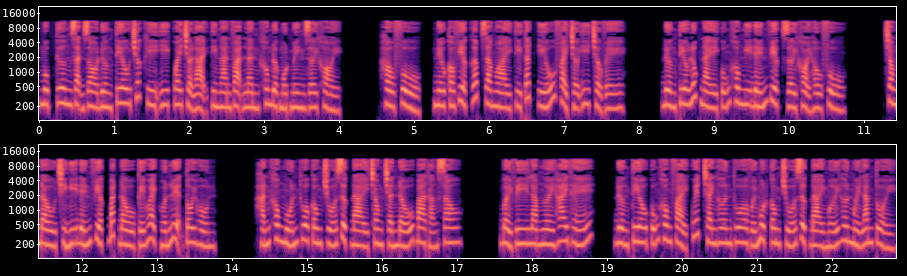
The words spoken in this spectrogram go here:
Mục Thương dặn dò đường tiêu trước khi y quay trở lại thì ngàn vạn lần không được một mình rời khỏi. Hầu phủ, nếu có việc gấp ra ngoài thì tất yếu phải chờ y trở về. Đường tiêu lúc này cũng không nghĩ đến việc rời khỏi hầu phủ. Trong đầu chỉ nghĩ đến việc bắt đầu kế hoạch huấn luyện tôi hồn hắn không muốn thua công chúa Dực Đài trong trận đấu 3 tháng sau. Bởi vì làm người hai thế, Đường Tiêu cũng không phải quyết tranh hơn thua với một công chúa Dực Đài mới hơn 15 tuổi.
